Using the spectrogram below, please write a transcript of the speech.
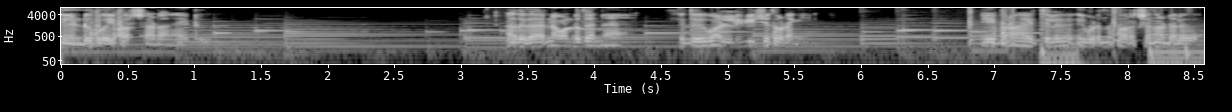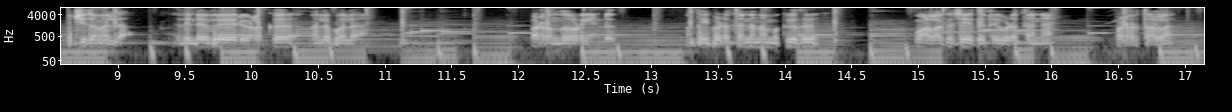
നീണ്ടുപോയി പറിച്ചു നടാനായിട്ട്. അത് കാരണം കൊണ്ട് തന്നെ ഇത് വള്ളി വീശി തുടങ്ങി. ഈ പ്രായത്തിൽ ഇവിടുന്ന് പറിച്ചു നടൽ ഉചിതമല്ല. ഇതിന്റെ വേരുകളൊക്കെ നല്ലപോലെ പടർന്നു തുടങ്ങിയിട്ടുണ്ട്. അപ്പൊ ഇവിടെ തന്നെ നമുക്കിത് വളമൊക്കെ ചെയ്തിട്ട് ഇവിടെ തന്നെ പടർത്താനുള്ള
